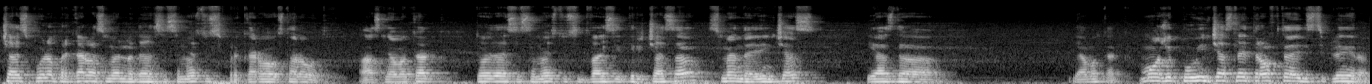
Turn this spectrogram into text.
час и половина прекарва с мен на ден. Със семейството си прекарва останалото. Аз няма как той да е със семейството си 23 часа, с мен да е един час и аз да... Няма как. Може половин час след тренировката да е дисциплиниран.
